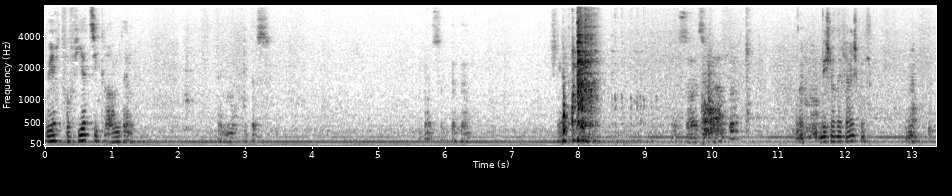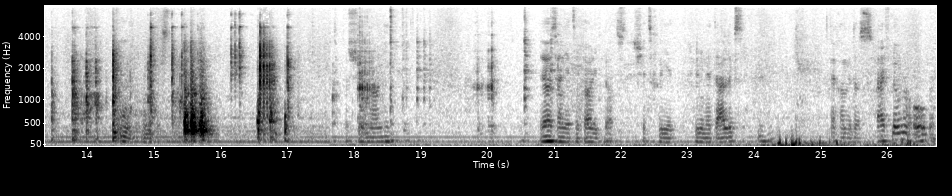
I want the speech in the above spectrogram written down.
Gewicht von 40 Gramm. Dann machen wir das. Eben. Schinken. Das Salz und Pfeffer. Wie ist noch ein Fleisch? gut? Ja, und das. Das schön an. Ja, es haben jetzt nicht alle Platz. Das war jetzt ein bisschen- kleiner Teller. gewesen. Dann kann man das einfach nur noch oben.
